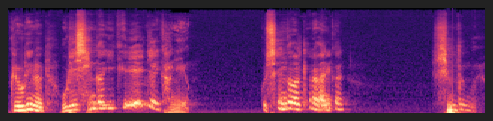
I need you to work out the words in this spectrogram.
그리고 우리는 우리 생각이 굉장히 강해요. 그 생각을 따라가니까 힘든 거예요.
